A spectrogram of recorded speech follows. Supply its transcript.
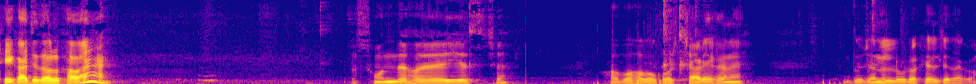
ঠিক আছে দোল খাও হ্যাঁ? সন্ধে হয়ে এসছে। হব হব করছে, আর এখানে দুজনে লুডো খেলছে, দেখো।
